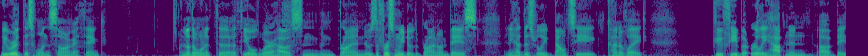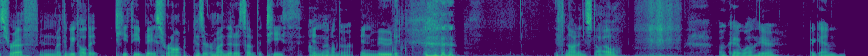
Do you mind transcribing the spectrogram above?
we wrote this one song, I think. Another one at the at the old warehouse, and, and Brian. It was the first one we did with Brian on bass, and he had this really bouncy, kind of like goofy but really happening uh, bass riff, and I think we called it teethy bass romp because it reminded us of the teeth Oh, in that'll do it. in mood, if not in style. Okay, well, here again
